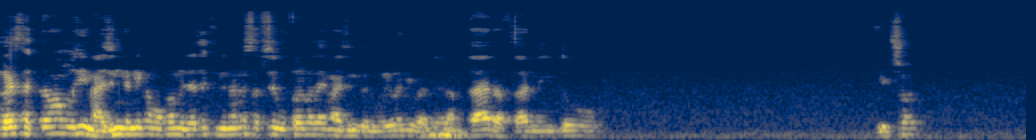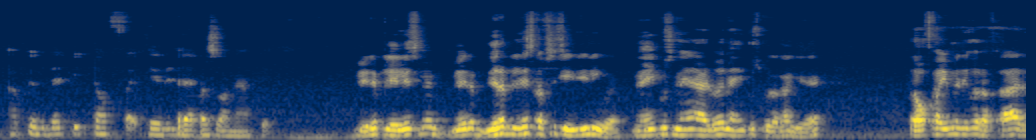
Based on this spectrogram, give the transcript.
कर सकता हूँ मुझे इमेजिन करने का मौका मिल जाता है क्यों ना मैं सबसे ऊपर वाला इमेजिन करूँ ये वाली बात है। हम्म। रफ्तार रफ्तार नहीं तो Kid आपके तक की टॉप फेवरेट रैपर्स कौन है आपके? मेरे प्लेलिस्ट में मेरा मेरा प्लेलिस्ट कब से चेंज ही नहीं हुआ है। ना ही कुछ नया ऐड हुआ है ना ही कुछ पुराना गया है। टॉप फाइव में देखो रफ्तार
